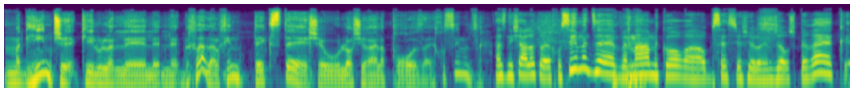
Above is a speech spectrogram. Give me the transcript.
מדהים, כאילו, ל- ל- ל- בכלל, להלחין טקסט שהוא לא שירה אלא פרוזה, איך עושים את זה? אז נשאל אותו איך עושים את זה, ומה מקור האובססיה שלו עם ג'ורג' פרק, אה,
